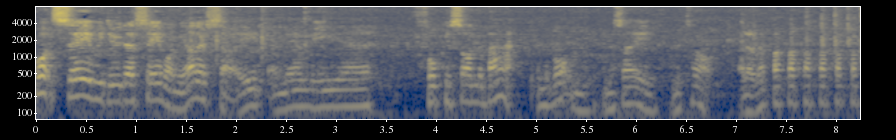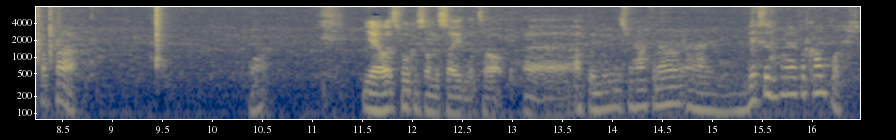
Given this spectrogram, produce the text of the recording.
What say we do the same on the other side, and then we uh, focus on the back, and the bottom, and the side, and the top. And a pa pa pa pa pa pa pa pa. What? Yeah, let's focus on the side and the top. Uh, I've been doing this for half an hour, and this is what I've accomplished.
